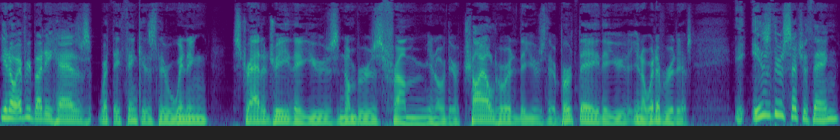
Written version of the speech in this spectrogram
you know, everybody has what they think is their winning strategy. They use numbers from, you know, their childhood. They use their birthday. They use, you know, whatever it is. Is there such a thing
